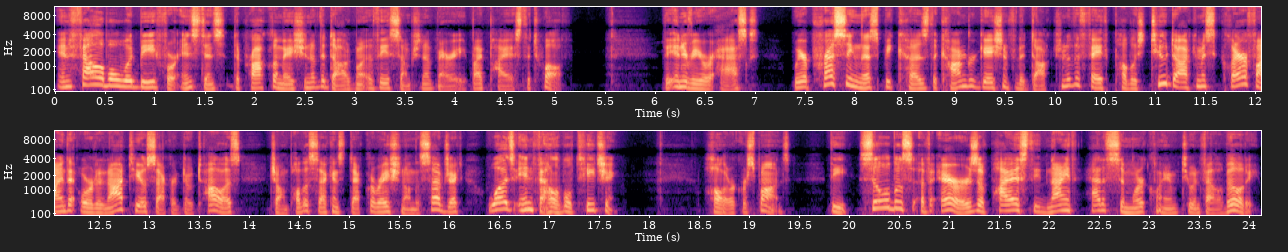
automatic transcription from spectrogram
Infallible would be, for instance, the proclamation of the dogma of the Assumption of Mary by Pius XII. The interviewer asks, We are pressing this because the Congregation for the Doctrine of the Faith published two documents clarifying that Ordinatio Sacerdotalis, John Paul II's declaration on the subject, was infallible teaching. Hollerich responds, The Syllabus of Errors of Pius IX had a similar claim to infallibility.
